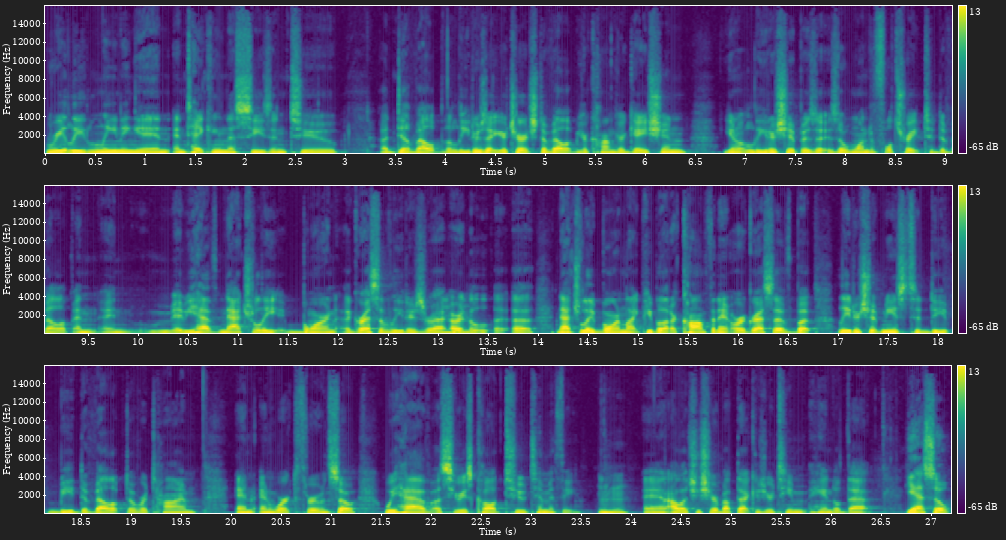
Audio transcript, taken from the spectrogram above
Really leaning in and taking this season to uh, develop the leaders at your church, develop your congregation. You know, leadership is a, is a wonderful trait to develop, and and maybe you have naturally born aggressive leaders, right? Or uh, uh, naturally born like people that are confident or aggressive, but leadership needs to de- be developed over time and and worked through. And so we have a series called To Timothy, and I'll let you share about that because your team handled that. Yeah. So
